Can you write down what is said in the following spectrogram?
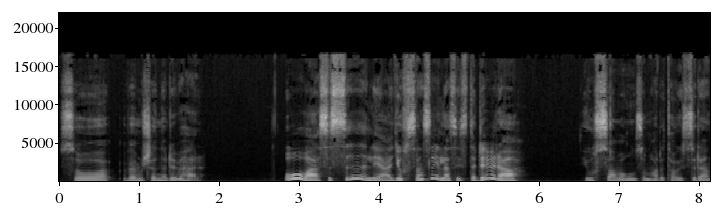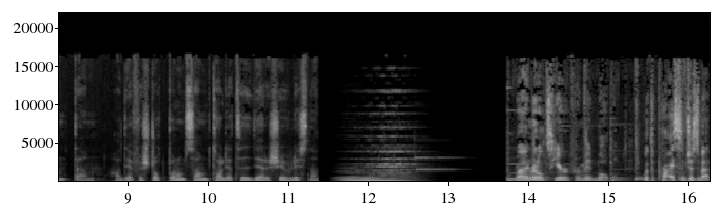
Så vem känner du här? Åh, Cecilia, Jossans lilla syster du då? Jossan var hon som hade tagit studenten, hade jag förstått på de samtal jag tidigare tjuvlyssnat. Ryan Reynolds här från Mint Mobile. Med priset på nästan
